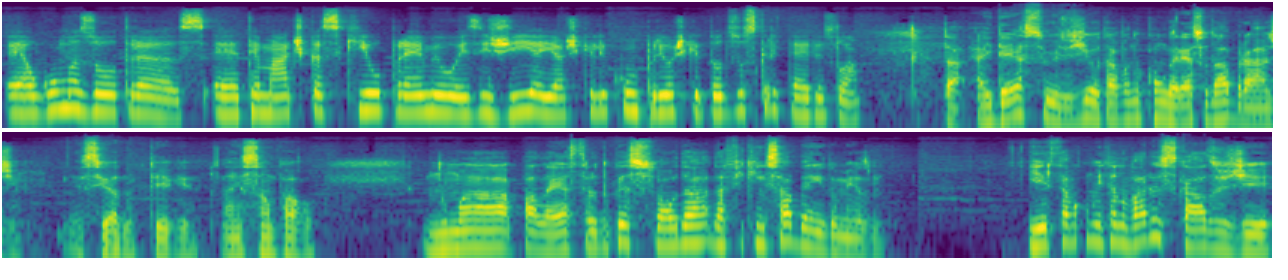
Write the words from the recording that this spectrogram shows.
é, algumas outras é, temáticas que o prêmio exigia e acho que ele cumpriu acho que todos os critérios lá. Tá, a ideia surgiu, eu estava no congresso da Abrage, esse ano que teve lá em São Paulo, numa palestra do pessoal da, da Fiquem Sabendo mesmo. E ele estava comentando vários casos de,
